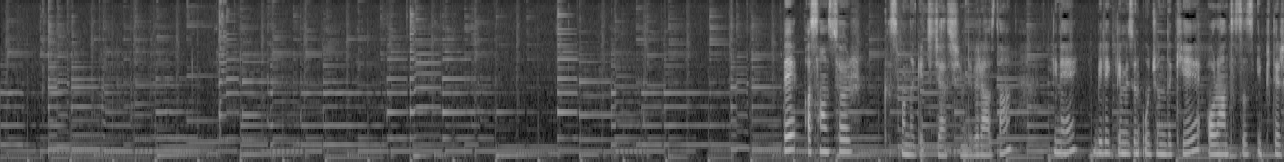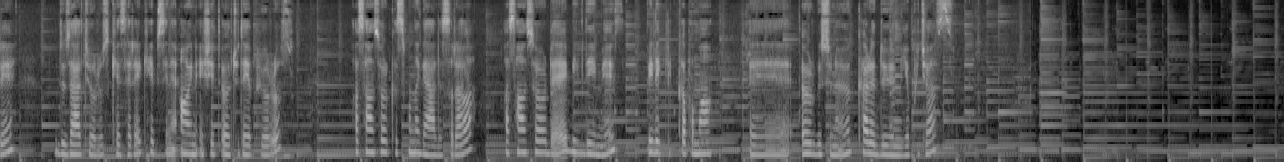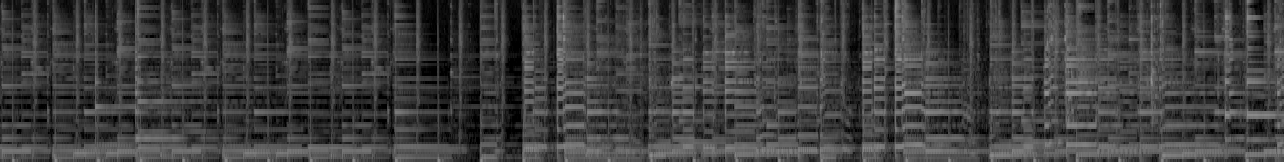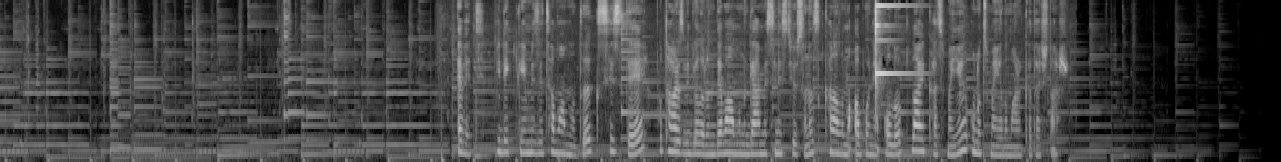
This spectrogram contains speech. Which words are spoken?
Ve asansör kısmına geçeceğiz şimdi birazdan. Yine bilekliğimizin ucundaki orantısız ipleri düzeltiyoruz keserek. Hepsini aynı eşit ölçüde yapıyoruz. Asansör kısmına geldi sıra. Asansörde bildiğimiz bileklik kapama e, örgüsünü kare düğüm yapacağız. Evet, bilekliğimizi tamamladık. Siz de bu tarz videoların devamının gelmesini istiyorsanız kanalıma abone olup like atmayı unutmayalım arkadaşlar.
